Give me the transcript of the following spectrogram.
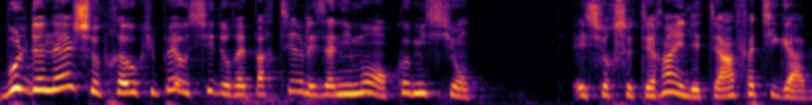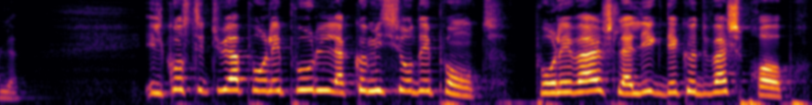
Boule de Neige se préoccupait aussi de répartir les animaux en commissions, et sur ce terrain il était infatigable. Il constitua pour les poules la commission des pontes, pour les vaches la ligue des queues de vaches propres,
